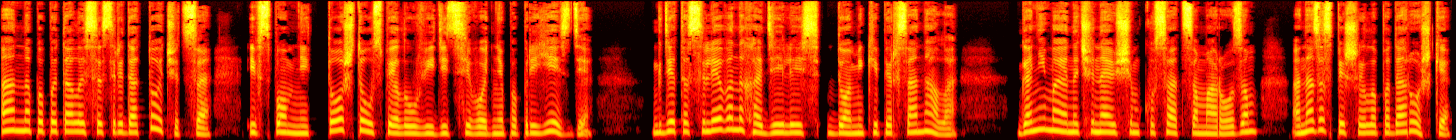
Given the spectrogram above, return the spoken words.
Анна попыталась сосредоточиться и вспомнить то, что успела увидеть сегодня по приезде. Где-то слева находились домики персонала — Гонимая начинающим кусаться морозом, она заспешила по дорожке,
